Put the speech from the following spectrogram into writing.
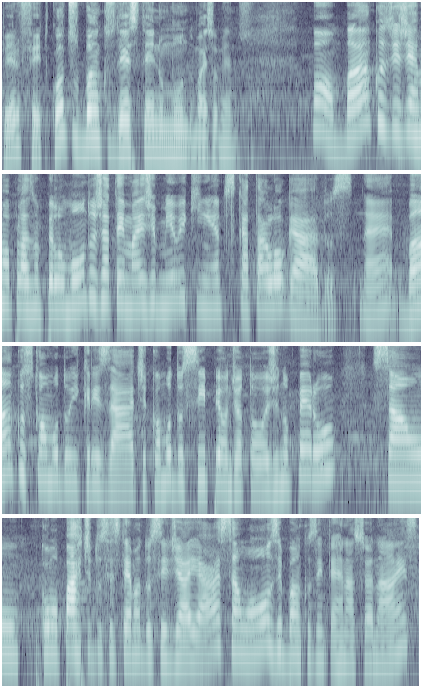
Perfeito. Quantos bancos desses tem no mundo, mais ou menos? Bom, bancos de germoplasma pelo mundo já tem mais de 1.500 catalogados. Né? Bancos como o do ICRISAT, como o do CIP, onde eu estou hoje no Peru, são, como parte do sistema do CDIR, são 11 bancos internacionais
